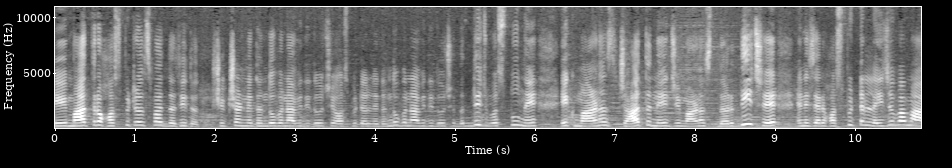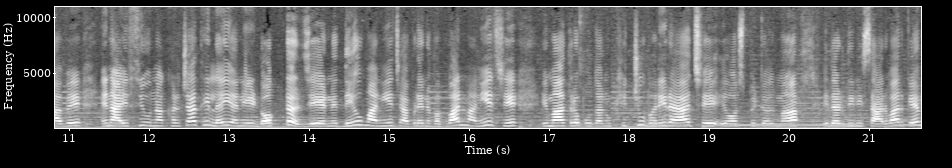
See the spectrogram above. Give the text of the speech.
એ માત્ર હોસ્પિટલ્સમાં જ નથી થતું. શિક્ષણને ધંધો બનાવી દીધો છે, હોસ્પિટલને ધંધો બનાવી દીધો છે, બધી જ વસ્તુને એક માણસ જાતને જે માણસ દર્દી છે, એને જ્યારે હોસ્પિટલ લઈ જવામાં આવે, એના આઈસીયુના ખર્ચાથી લઈ અને એ ડૉક્ટર જે એને દેવ માનીએ છીએ, આપણે એને ભગવાન માનીએ છીએ, એ માત્ર પોતાનું ખીચું ભરી રહ્યા છે, એ હોસ્પિટલમાં એ દર્દીની સારવાર કેમ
